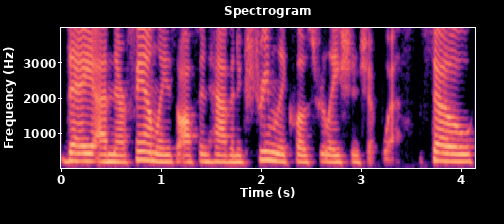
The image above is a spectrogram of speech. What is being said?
they and their families often have an extremely close relationship with. So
